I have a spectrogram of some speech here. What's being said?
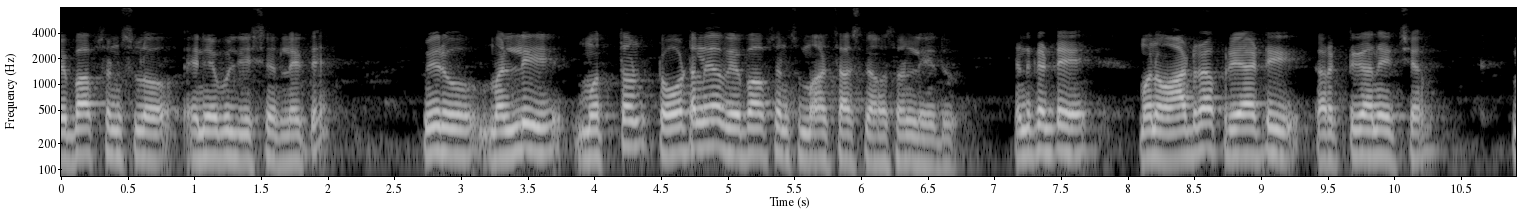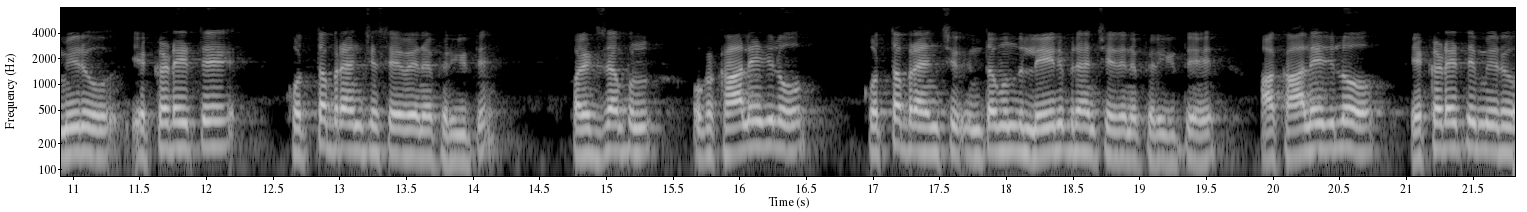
వెబ్ ఆప్షన్స్లో ఎనేబుల్ చేసినట్లయితే మీరు మళ్ళీ మొత్తం టోటల్గా వెబ్ ఆప్షన్స్ మార్చాల్సిన అవసరం లేదు. ఎందుకంటే మనం ఆర్డర్ ఆఫ్ ప్రియారిటీ కరెక్ట్గానే ఇచ్చాం. మీరు ఎక్కడైతే కొత్త బ్రాంచెస్ ఏవైనా పెరిగితే ఫర్ ఎగ్జాంపుల్ ఒక కాలేజీలో కొత్త బ్రాంచ్ ఇంతకుముందు లేని బ్రాంచ్ ఏదైనా పెరిగితే ఆ కాలేజీలో ఎక్కడైతే మీరు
